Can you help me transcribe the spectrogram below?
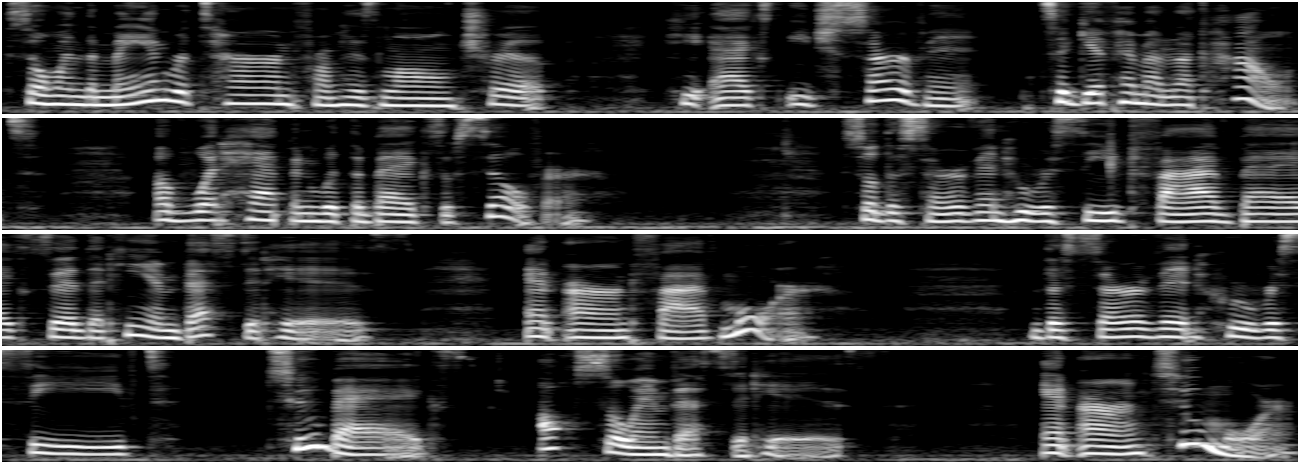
So, when the man returned from his long trip, he asked each servant to give him an account of what happened with the bags of silver. So the servant who received five bags said that he invested his and earned five more. The servant who received two bags also invested his and earned two more.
